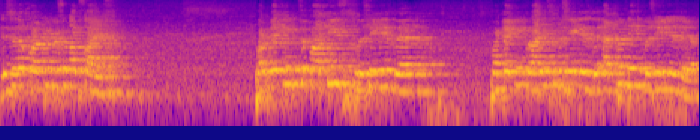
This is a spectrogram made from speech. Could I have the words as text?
This is a contribution of science. For making chapatis, machine is there. For making rice, machine is there. Everything, machine is there.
